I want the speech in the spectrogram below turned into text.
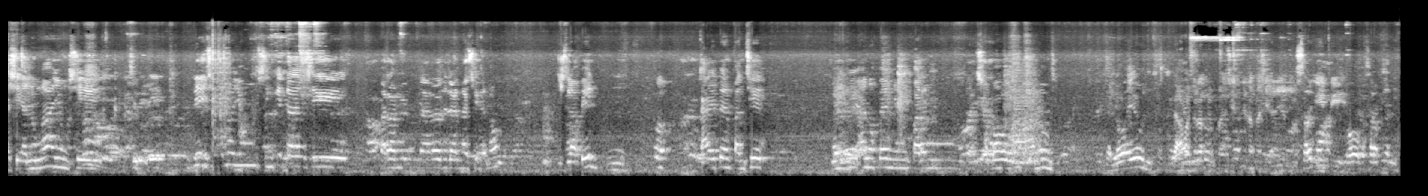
Kasi ano nga, yung si... si hindi, si ano, yung singkita, si... Parang naroon nila na si ano? Islapid. Hmm. Kahit yung pansit. May, ano pa yun, yung parang sabaw, ano. Dalawa yun. Kaya masarap yung pansit nila kasi ano yung Masarap. Oo, masarap yan eh.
